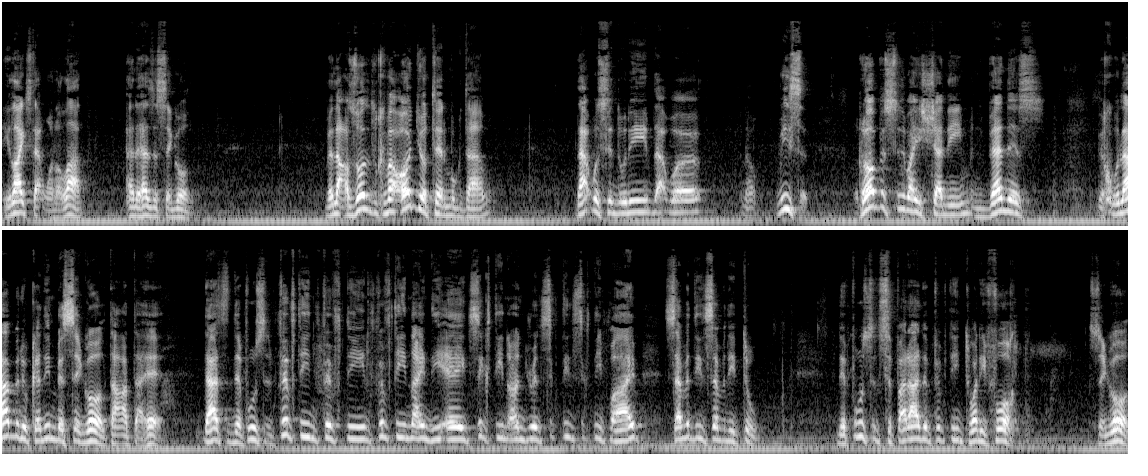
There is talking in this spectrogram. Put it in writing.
He likes that one a lot, and it has a סגול. ולעזור לתקופה עוד יותר מוקדם, that was סידורים that were, you know, recent. רוב הסידורים הישנים, in Venice, וכולם מנוקדים בסגול, תחת ההא. That's the דפוס in 1515, 1598, 1600, 1665, 1772. דפוס in ספרד in 1524, סגול.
